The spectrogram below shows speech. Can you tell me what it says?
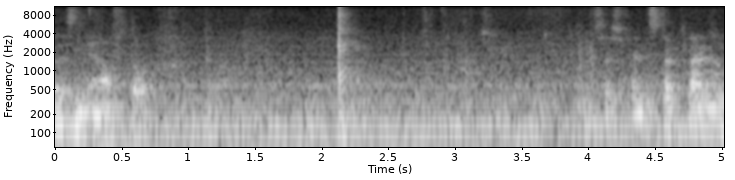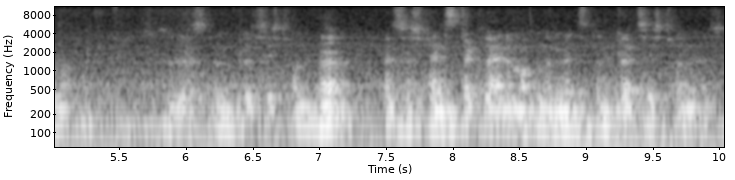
Das nervt doch. Kannst du das Fenster kleiner machen? So dass es dann plötzlich drin ist? Kannst du das Fenster kleiner machen, damit es dann plötzlich drin ist?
